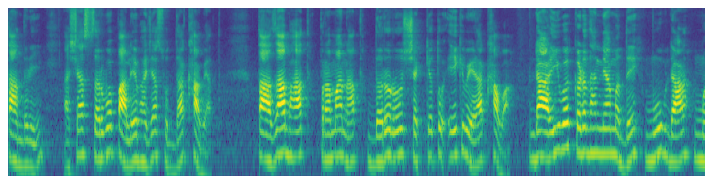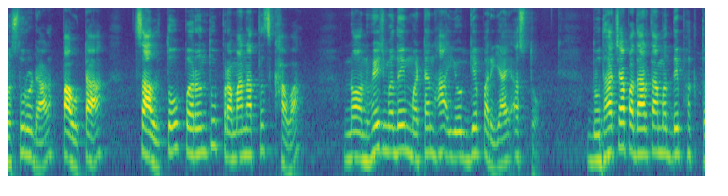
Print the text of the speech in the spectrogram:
तांदळी अशा सर्व पालेभाज्यासुद्धा खाव्यात. ताजा भात प्रमाणात दररोज शक्यतो एक वेळा खावा. डाळी व कडधान्यामध्ये मूग डाळ मसूर डाळ पावटा चालतो परंतु प्रमाणातच खावा. नॉनव्हेजमध्ये मटण हा योग्य पर्याय असतो. दुधाच्या पदार्थामध्ये फक्त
